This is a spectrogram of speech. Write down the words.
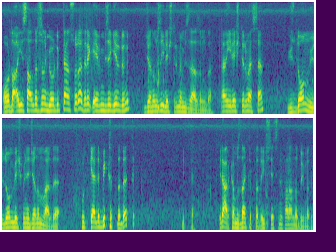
Orada ayı saldırısını gördükten sonra direkt evimize geri dönüp canımızı iyileştirmemiz lazımdı. Sen iyileştirmezsen %10 mu %15 mi ne canım vardı. Kurt geldi bir kıtladı. Bitti. Bir de arkamızdan kıtladı. Hiç sesini falan da duymadık.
